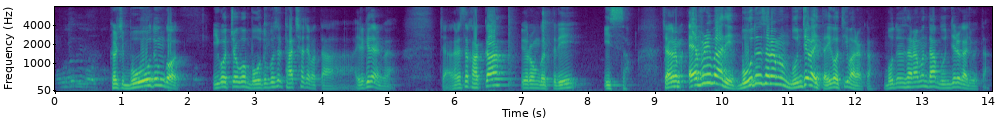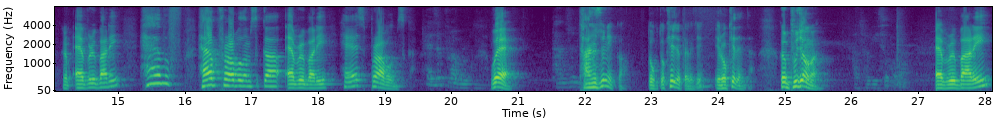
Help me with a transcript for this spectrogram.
모든 것 그렇지 모든 것 이것저것 모든 것을 다 찾아봤다. 이렇게 되는 거야. 자 그래서 각각 이런 것들이 있어. 자 그럼 everybody 모든 사람은 문제가 있다. 이거 어떻게 말할까? 모든 사람은 다 문제를 가지고 있다. 그럼 everybody have have problems까 everybody has problems까 헤즈 프라블럼 왜? 단순. 단수니까. 똑똑해졌다 그지? 이렇게 된다. 그럼 부정은? 아 everybody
